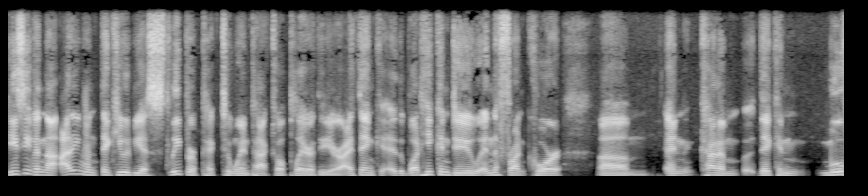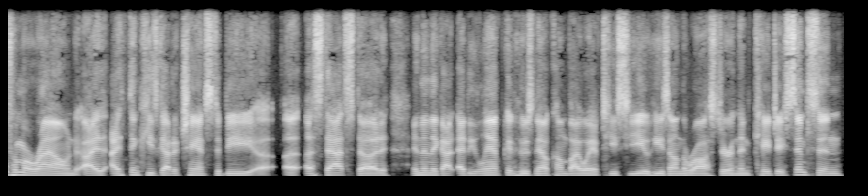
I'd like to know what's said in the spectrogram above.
He's even not, I don't even think he would be a sleeper pick to win Pac 12 player of the year. I think uh, what he can do in the front court um, and kind of they can move him around. I, I think he's got a chance to be a, a, a stat stud. And then they got Eddie Lampkin, who's now come by way of TCU. He's on the roster. And then KJ Simpson.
